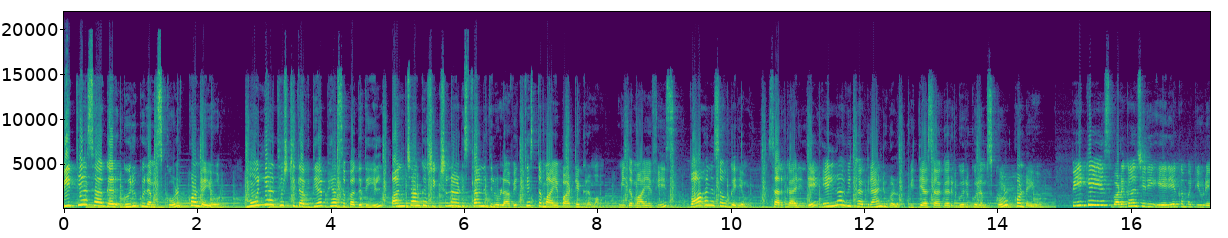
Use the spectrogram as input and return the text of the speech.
വിദ്യാസാഗർ ഗുരുകുലം സ്കൂൾ കൊണ്ടയൂർ. മൂല്യാധിഷ്ഠിത വിദ്യാഭ്യാസ പദ്ധതിയിൽ പഞ്ചാംഗ ശിക്ഷണാടിസ്ഥാനത്തിലുള്ള വ്യത്യസ്തമായ പാഠ്യക്രമം. മിതമായ ഫീസ് വാഹന സൗകര്യം സർക്കാരിന്റെ എല്ലാവിധ ഗ്രാന്റുകളും Vidyasagar Gurukulam school Kondayur. P K S Wadakkanchery area കമ്മിറ്റിയുടെ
